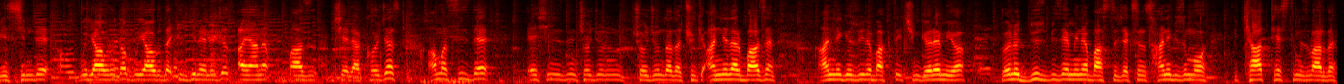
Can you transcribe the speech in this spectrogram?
Biz şimdi bu yavruda bu yavruda ilgileneceğiz. Ayağına bazı bir şeyler koyacağız. Ama siz de eşinizin çocuğunun çocuğunda da çünkü anneler bazen anne gözüyle baktığı için göremiyor. Böyle düz bir zemine bastıracaksınız. Hani bizim o bir kağıt testimiz vardı.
